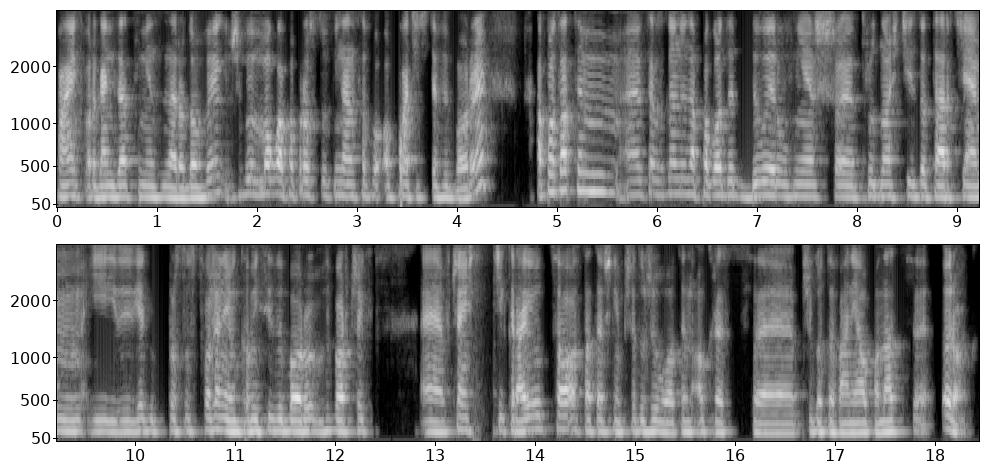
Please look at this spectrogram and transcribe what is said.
państw, organizacji międzynarodowych, żeby mogła po prostu finansowo opłacić te wybory. A poza tym, ze względu na pogodę, były również trudności z dotarciem i jakby po prostu stworzeniem komisji wyborczych w części kraju, co ostatecznie przedłużyło ten okres przygotowania o ponad rok.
